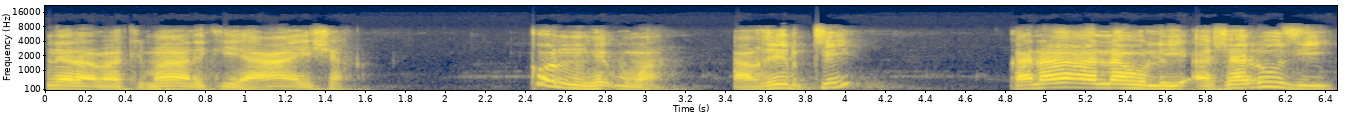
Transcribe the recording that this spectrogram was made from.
Neramaki maliki ya aicha kon heɓuma a girti كان نولي أجلوزي.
